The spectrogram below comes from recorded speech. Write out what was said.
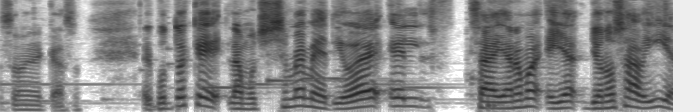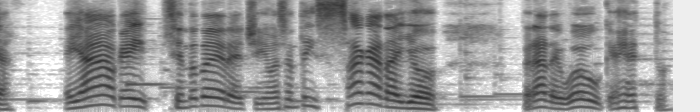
eso no es el caso. El punto es que la muchacha me metió el, o sea, ella no, ella, yo no sabía. Ella, ah, ok, siéntate derecho. Y yo me senté y sácate. Y yo, espérate, wow, ¿qué es esto?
